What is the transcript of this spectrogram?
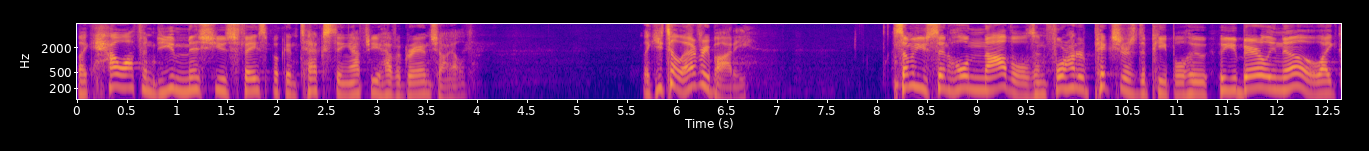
like how often do you misuse Facebook and texting after you have a grandchild? Like you tell everybody. Some of you send whole novels and 400 pictures to people who, who you barely know. Like,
